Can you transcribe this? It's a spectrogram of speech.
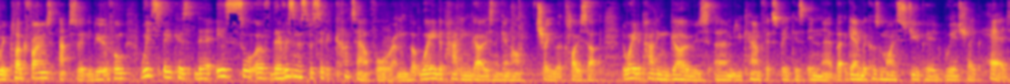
With plug phones, absolutely beautiful. With speakers, there is sort of, there isn't a specific cutout for them, but way the padding goes, and again, I'll show you a close up, the way the padding goes, um, you can fit speakers in there. But again, because of my stupid weird shaped head,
